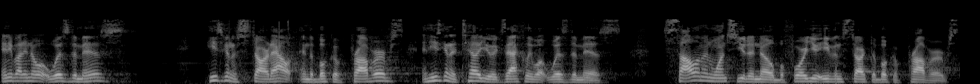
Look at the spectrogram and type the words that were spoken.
Anybody know what wisdom is? He's going to start out in the book of Proverbs and he's going to tell you exactly what wisdom is. Solomon wants you to know before you even start the book of Proverbs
